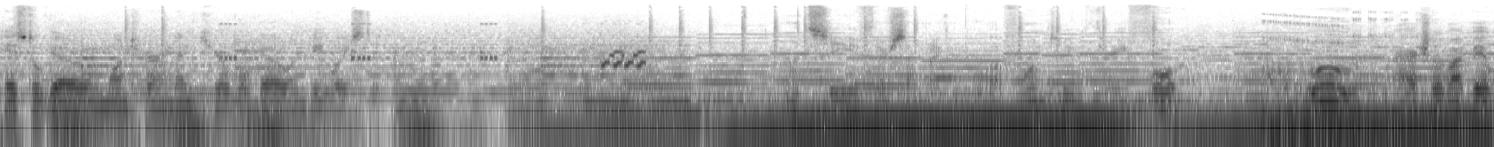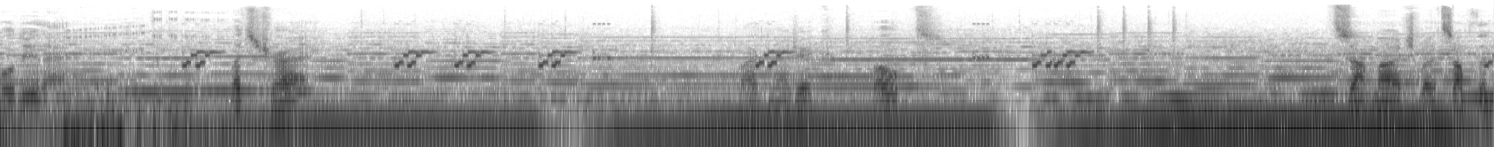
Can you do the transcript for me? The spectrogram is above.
Haste will go in one turn, then Cure will go and be wasted. Let's see if there's something I can pull off. One, two, three, four. Ooh, I actually might be able to do that. Let's try. Black magic, bolt. It's not much, but something.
